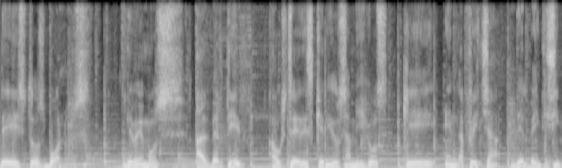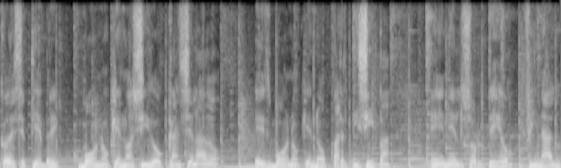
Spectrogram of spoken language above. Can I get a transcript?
de estos bonos. Debemos advertir a ustedes, queridos amigos, que en la fecha del 25 de septiembre, bono que no ha sido cancelado es bono que no participa en el sorteo final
